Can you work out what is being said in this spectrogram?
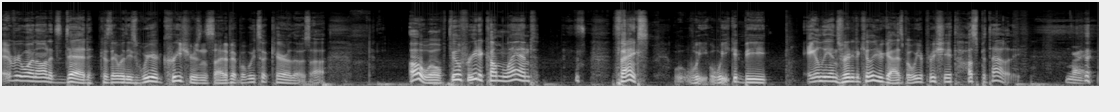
Everyone on it's dead because there were these weird creatures inside of it, but we took care of those. Uh, oh well, feel free to come land. Thanks. We we could be aliens ready to kill you guys, but we appreciate the hospitality. right.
